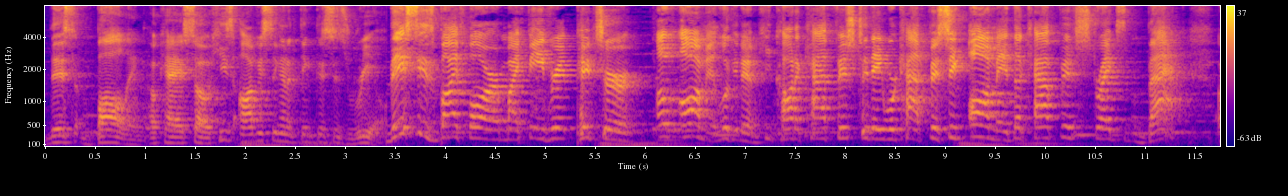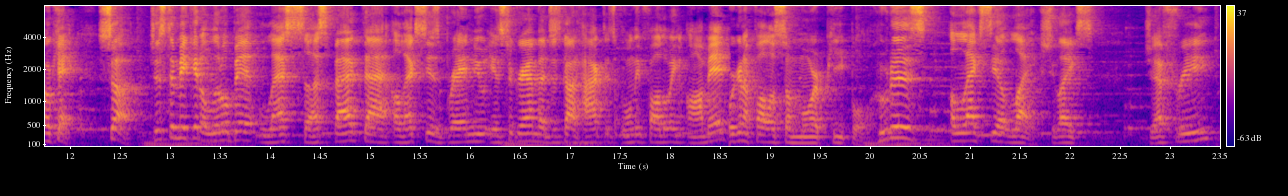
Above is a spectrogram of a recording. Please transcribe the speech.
this bawling, okay? So he's obviously gonna think this is real. This is by far my favorite picture of Ahmed. Look at him, he caught a catfish. Today we're catfishing Ahmed. The catfish strikes back. Okay, so just to make it a little bit less suspect that Alexia's brand new Instagram that just got hacked is only following Ahmed, we're gonna follow some more people. Who does Alexia like? She likes Jeffree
